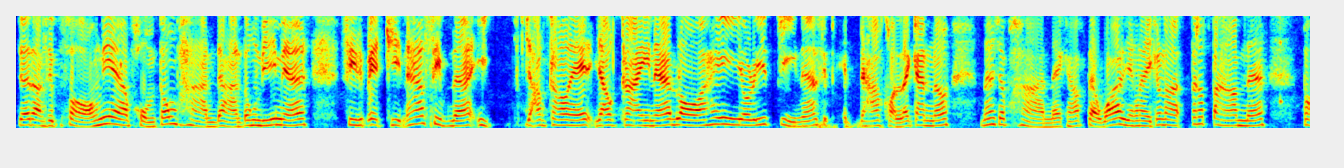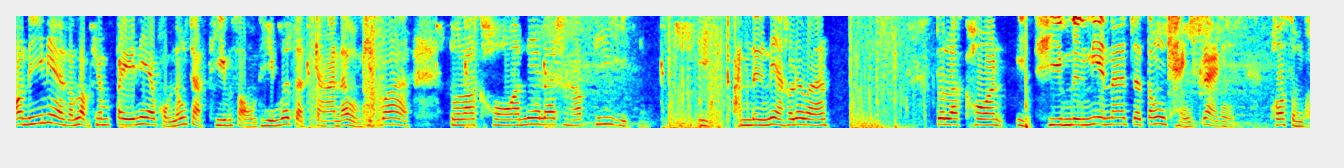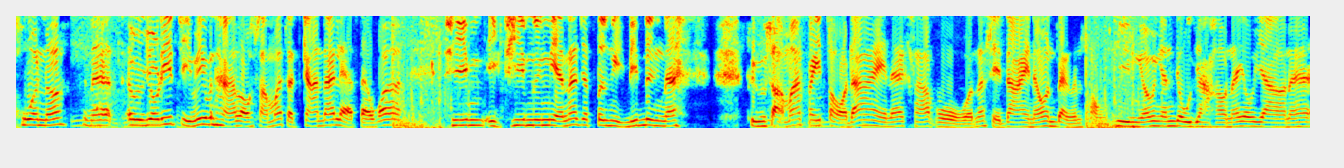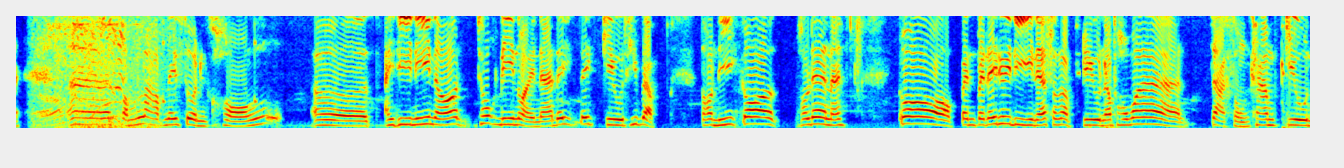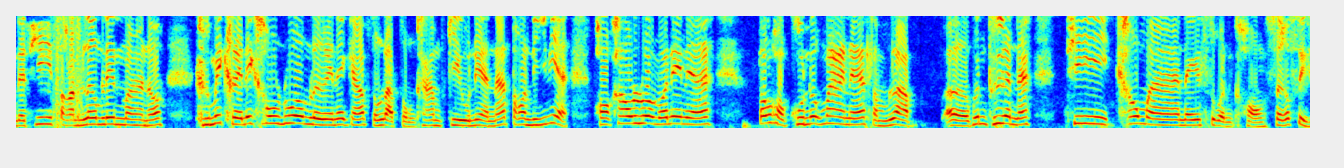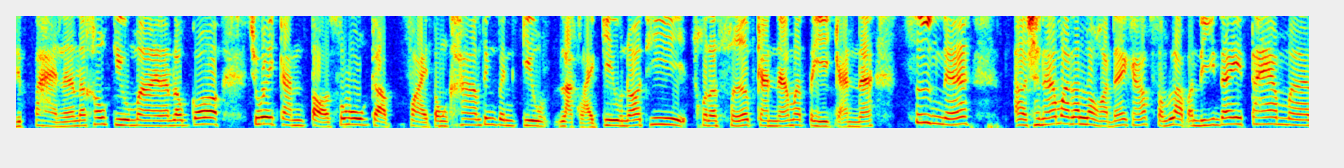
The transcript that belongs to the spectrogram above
จะด่าน 12 เนี่ย ผมต้องผ่านด่านตรงนี้นะ41ขีด50 นะ อีก ยาวไกลนะยาวไกลนะ รอให้โยริจินะ 11 ดาวก่อนแล้วกันเนาะน่าจะผ่านนะครับ แต่ว่าอย่างไรก็ก็ตามนะ ตอนนี้เนี่ยสำหรับแคมเปญเนี่ยผมต้องจัดทีม 2 ทีมเพื่อจัดการนะ ผมคิดว่าตัวละครเนี่ยนะครับที่อีกอีกอันนึงเนี่ยเขาเรียกว่านะตัวละครอีกทีมหนึ่งเนี่ยน่าจะต้องแข็งแกร่งพอสมควรเนาะนะฮะเออโยริจิไม่มีปัญหาหรอกสามารถจัดการได้แหละ แต่ว่า ทีมอีกทีมหนึ่งเนี่ยน่าจะตึงอีกนิดนึงนะ ถึงสามารถไปต่อได้นะครับ โอ้น่าเสียดายนะมันแบ่งเป็นสองทีมงั้นไม่งั้นยาวๆนะยาวๆนะฮะสำหรับในส่วนของเอ่อไอดีนี้เนาะโชคดีหน่อยนะ ได้ได้กิลที่แบบ ตอนนี้ก็เขาเรียกนะ ก็เป็นไปได้ด้วยดีนะสำหรับกิลนะ เพราะว่าจากสงครามกิลเนี่ยที่ตอนเริ่มเล่นมาเนาะคือไม่เคยได้เข้าร่วมเลยนะครับสำหรับสงครามกิลเนี่ยนะตอนนี้เนี่ยพอเข้าร่วมแล้วเนี่ยนะ ต้องขอบคุณมากๆนะสำหรับ เออเพื่อนๆนะ ที่เข้ามาในส่วนของเซิร์ฟ 48 นะแล้วเข้ากิลมานะแล้วก็ช่วยกันต่อสู้กับฝ่ายตรงข้าม ซึ่งเป็นกิลหลากหลายกิลเนาะที่คนละเซิร์ฟกันนะมาตีกันนะ ซึ่งนะเอ่อชนะมาตลอดนะครับสำหรับอันนี้ได้แต้มมา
